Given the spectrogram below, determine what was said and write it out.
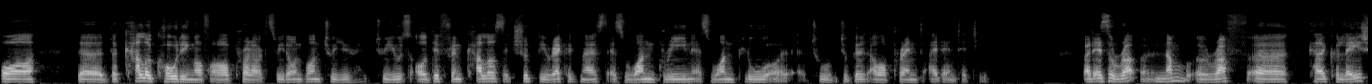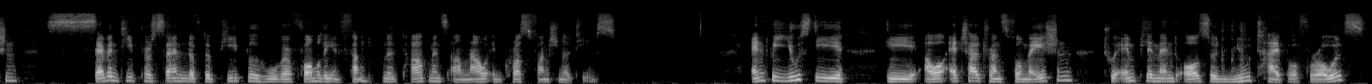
Or the, the color coding of our products. We don't want to, to use all different colors. It should be recognized as one green, as one blue, or to, to build our brand identity. But as a rough, number, a rough uh, calculation, 70% of the people who were formerly in functional departments are now in cross-functional teams. And we use the, the, our agile transformation to implement also new type of roles,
